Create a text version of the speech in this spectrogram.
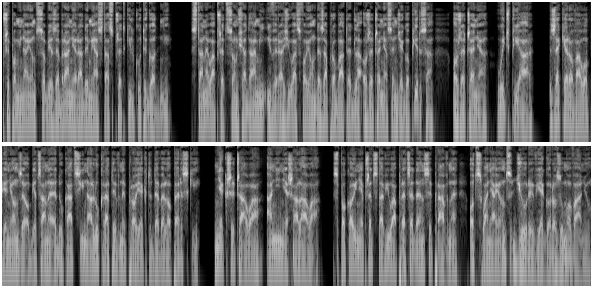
przypominając sobie zebranie Rady Miasta sprzed kilku tygodni. Stanęła przed sąsiadami i wyraziła swoją dezaprobatę dla orzeczenia sędziego Pierce'a, orzeczenia, which PR zekierowało pieniądze obiecane edukacji na lukratywny projekt deweloperski. Nie krzyczała ani nie szalała. Spokojnie przedstawiła precedensy prawne, odsłaniając dziury w jego rozumowaniu.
